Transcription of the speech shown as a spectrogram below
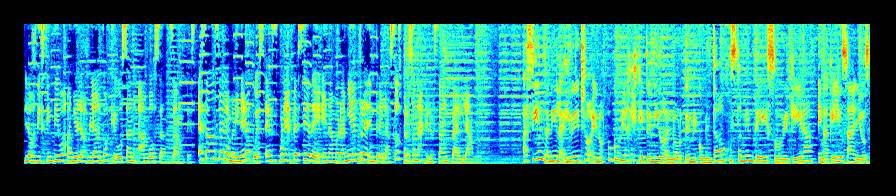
los distintivos pañuelos blancos que usan ambos danzantes. Esta danza de la marinera pues es una especie de enamoramiento entre las dos personas que lo están bailando. Así es, Daniela, y de hecho en los pocos viajes que he tenido al norte me comentaban justamente eso, de que era en aquellos años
